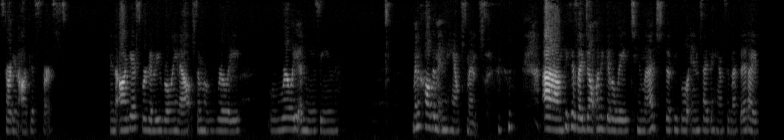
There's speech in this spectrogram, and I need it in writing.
starting August 1st. In August, we're going to be rolling out some really, really amazing, I'm going to call them enhancements. um, because I don't want to give away too much. The people inside the Hanson method, I've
